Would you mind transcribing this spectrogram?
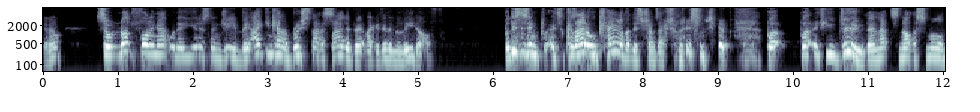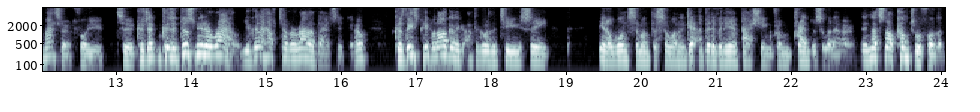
you know. So not falling out with a Unison GB, I can kind of brush that aside a bit, like I did in the lead off. But this is because I don't care about this transactional relationship. But but if you do, then that's not a small matter for you to because because it, it does mean a row. You're going to have to have a row about it, you know, because these people are going to have to go to the TUC, you know, once a month or so on and get a bit of an ear bashing from Prentis or whatever, and that's not comfortable for them.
